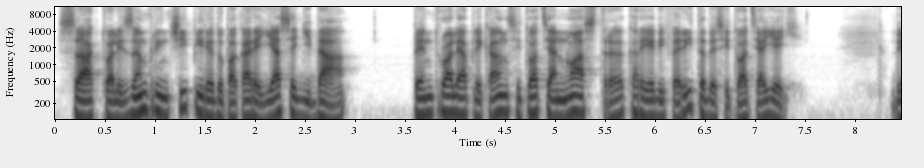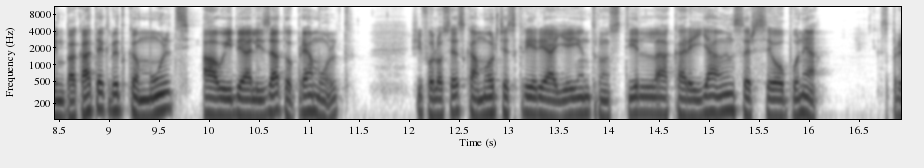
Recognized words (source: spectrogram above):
să actualizăm principiile după care ea se ghida pentru a le aplica în situația noastră care e diferită de situația ei. Din păcate, cred că mulți au idealizat-o prea mult și folosesc cam orice scriere a ei într-un stil la care ea însăși se opunea. Spre,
